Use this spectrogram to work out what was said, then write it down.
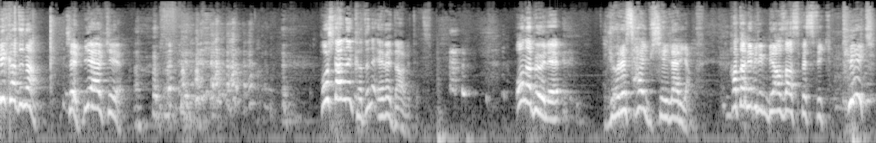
bir kadına şey bir erkeğe hoşlandığın kadını eve davet et. Ona böyle yöresel bir şeyler yap. Hatta ne bileyim biraz daha spesifik. Tweet.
